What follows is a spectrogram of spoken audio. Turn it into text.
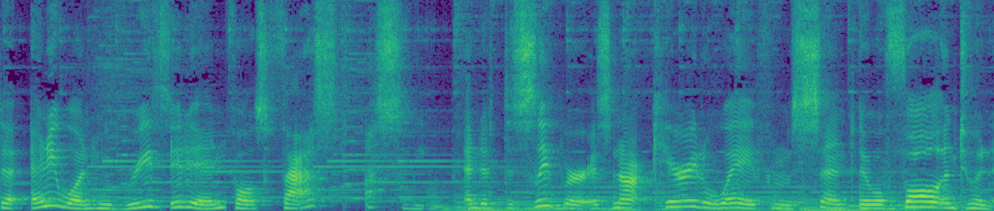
that anyone who breathes it in falls fast asleep. And if the sleeper is not carried away from the scent, they will fall into an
